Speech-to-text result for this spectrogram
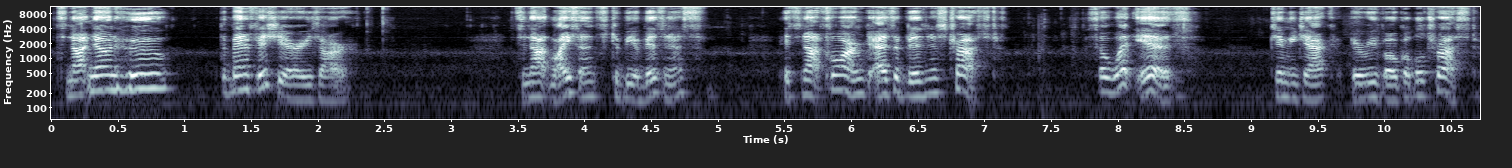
It's not known who the beneficiaries are. It's not licensed to be a business. It's not formed as a business trust. So what is Jimmy Jack Irrevocable Trust?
